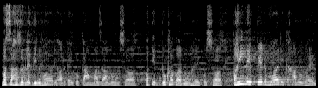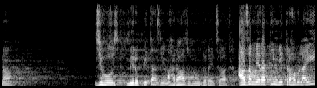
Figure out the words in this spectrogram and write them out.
बस हजुरले दिनभरि अर्कैको काममा जानुहुन्छ, कति दुःख गर्नुभएको छ, कहिले पेटभरि खानु भएन। जे होस् मेरो पिताजी महाराज हुनुहुँदो रहेछ आज मेरा ती मित्रहरूलाई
